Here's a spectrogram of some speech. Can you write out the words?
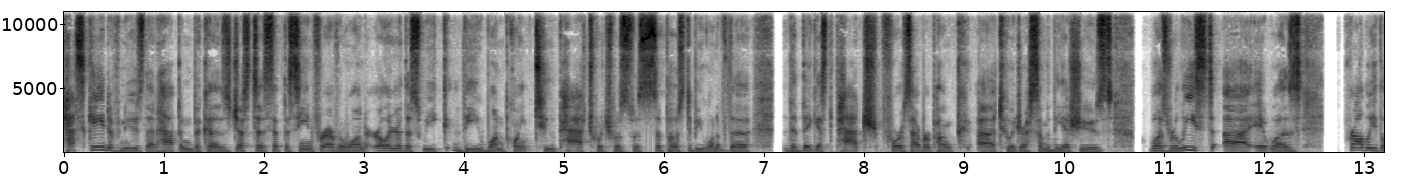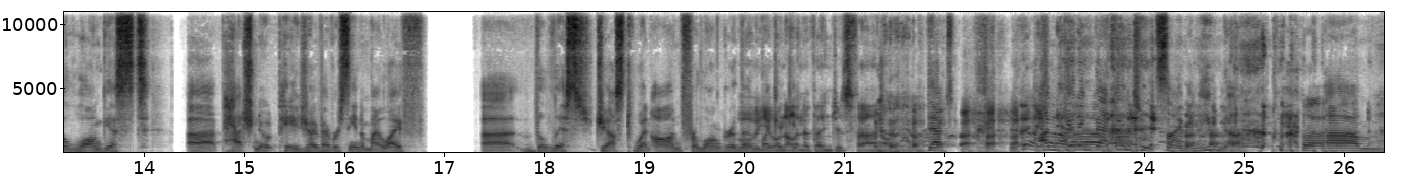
cascade of news that happened because just to set the scene for everyone earlier this week the 1.2 patch which was, was supposed to be one of the the biggest patch for cyberpunk uh, to address some of the issues was released uh, it was probably the longest uh, patch note page i've ever seen in my life uh, the list just went on for longer than like you're not ga- an Avengers fan, that i'm getting back into it simon you know. Um,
